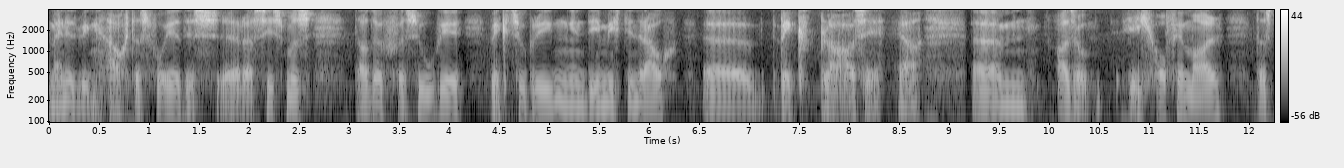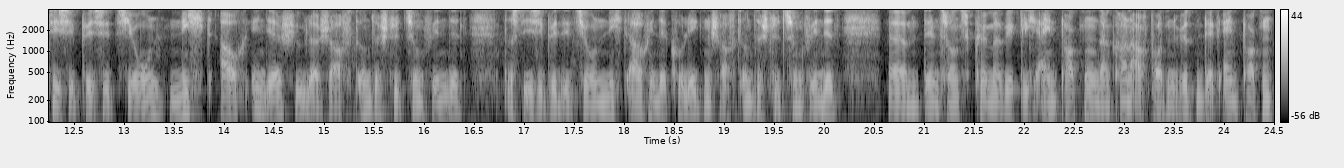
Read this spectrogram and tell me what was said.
meinetwegen auch das Feuer des äh, Rassismus dadurch versuche wegzukriegen, indem ich den Rauch äh, wegblase. Ja. Ähm, also ich hoffe mal, dass diese Petition nicht auch in der Schülerschaft Unterstützung findet, dass diese Petition nicht auch in der Kollegenschaft Unterstützung findet, ähm, denn sonst können wir wirklich einpacken, dann kann auch Baden-Württemberg einpacken.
